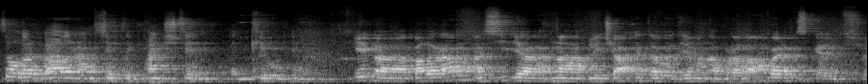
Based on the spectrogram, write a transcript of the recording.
So Lord Balaram simply punched him and killed him. И э, Баларам, э, сидя на плечах этого демона Праламбы, так сказать, э,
